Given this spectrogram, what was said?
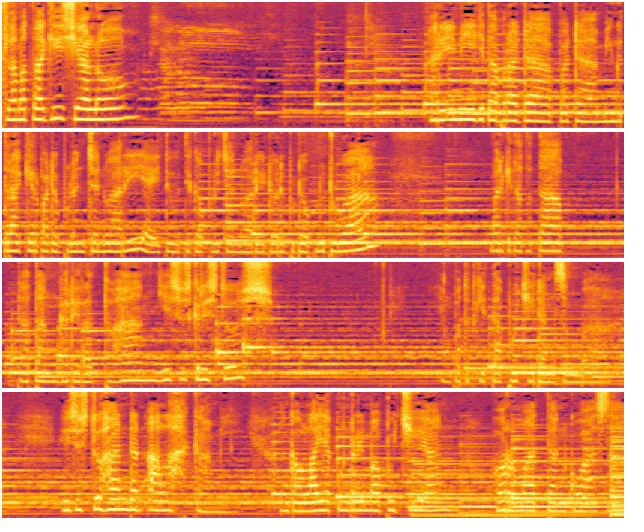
Selamat pagi, Shalom. Hari ini kita berada pada minggu terakhir pada bulan Januari yaitu 30 Januari 2022. Mari kita tetap datang ke hadirat Tuhan Yesus Kristus yang patut kita puji dan sembah. Yesus Tuhan dan Allah kami, Engkau layak menerima pujian, hormat dan kuasa.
